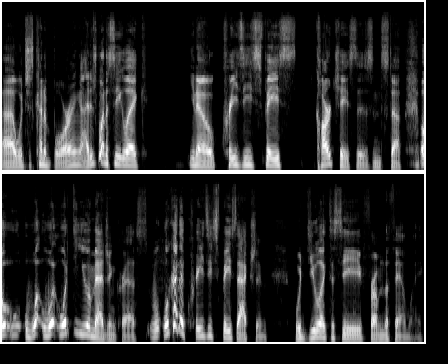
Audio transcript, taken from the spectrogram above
uh, which is kind of boring. I just want to see, like, you know, crazy space car chases and stuff. Oh, what what what do you imagine, Chris? What, what kind of crazy space action would you like to see from the family?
